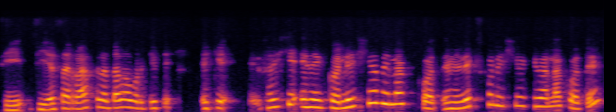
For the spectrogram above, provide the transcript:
Sí, sí, esa raza la tapa porque es, es que, ¿sabes qué? En el colegio de la Cote, en el ex colegio que iba a la Cote,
